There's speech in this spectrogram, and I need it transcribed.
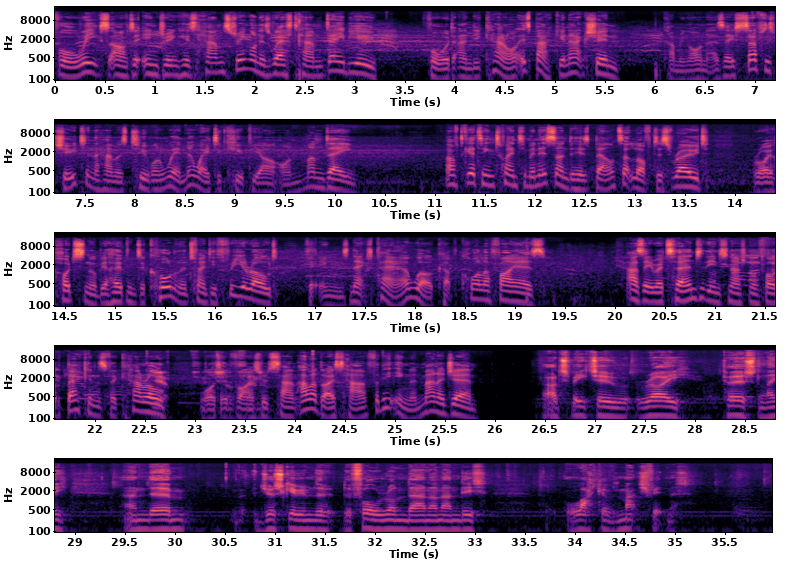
Four weeks after injuring his hamstring on his West Ham debut, forward Andy Carroll is back in action, coming on as a substitute in the Hammers 2-1 win away to QPR on Monday. After getting 20 minutes under his belt at Loftus Road, Roy Hodgson will be hoping to call on the 23-year-old for England's next pair of World Cup qualifiers. As a return to the international fold beckons for Carroll, what advice would Sam Allardyce have for the England manager? I'd speak to Roy personally and um, just give him the, the full rundown on Andy's lack of match fitness.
